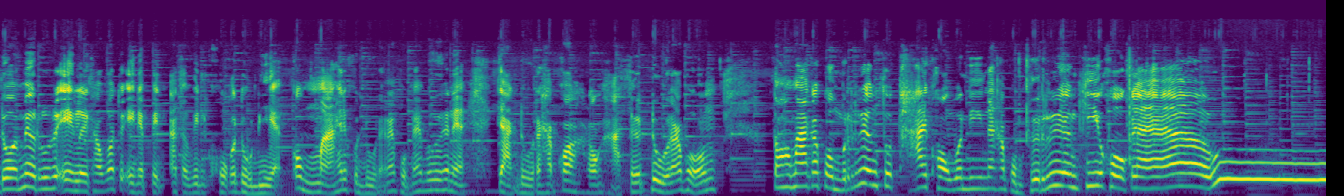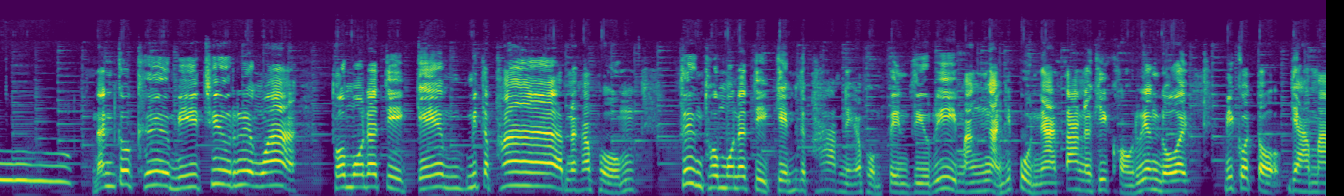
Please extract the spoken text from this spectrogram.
โดยไม่รู้ตัวเองเลยครับว่าตัวเองเนี่ยเป็นอัศวินโคกระดูกเดียก็มาให้ทุกคนดูนะครับผมได้เพื่อนเนี่ยอยากดูนะครับก็ลองหาเซิร์ชดูนะครับผม ต่อมาครับผมเรื่องสุดท้ายของวันนี้นะครับผมคือเรื่องที่หกแล้วนั่นก็คือมีชื่อเรื่องว่าโทโมดาจิเกมมิตรภาพนะครับผมซึ่งโทโมดาจิเกมมิตรภาพเนี่ยครับผมเป็นซีรีส์มังงะญี่ปุ่นนะต้านแนวคิดของเรื่องโดย มิโกโตะยามา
